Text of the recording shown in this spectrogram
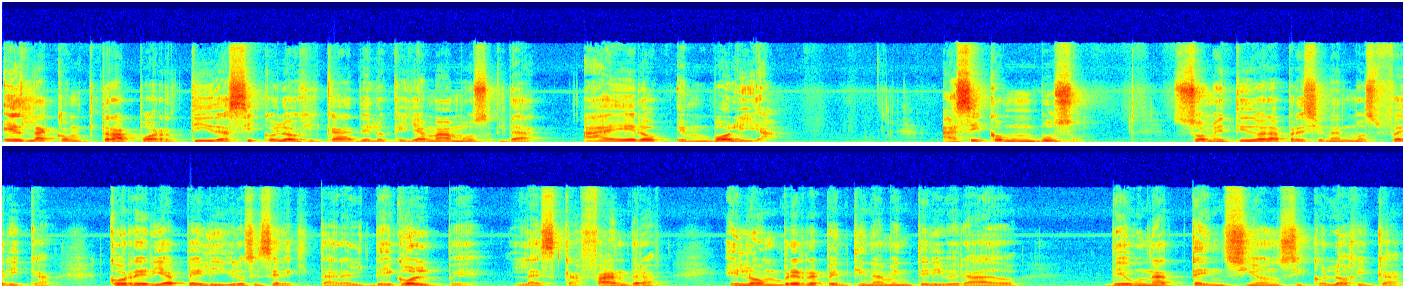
es la contrapartida psicológica de lo que llamamos la aeroembolia. Así como un buzo sometido a la presión atmosférica correría peligro si se le quitara el de golpe la escafandra, el hombre repentinamente liberado de una tensión psicológica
